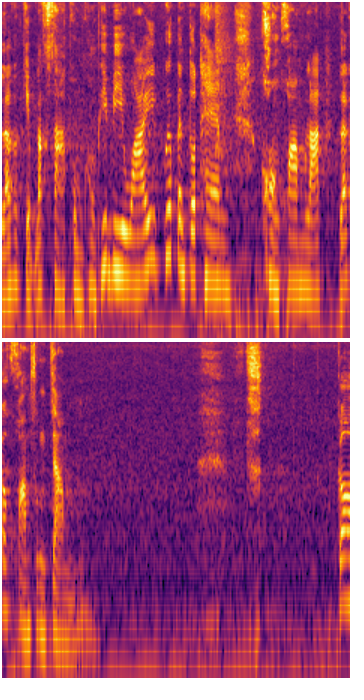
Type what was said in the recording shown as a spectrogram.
แล้วก็เก็บรักษาผมของพี่บีไว้เพื่อเป็นตัวแทนของความรักและก็ความทรงจำก็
